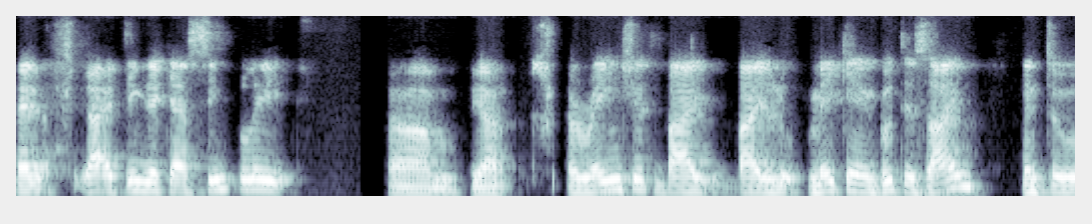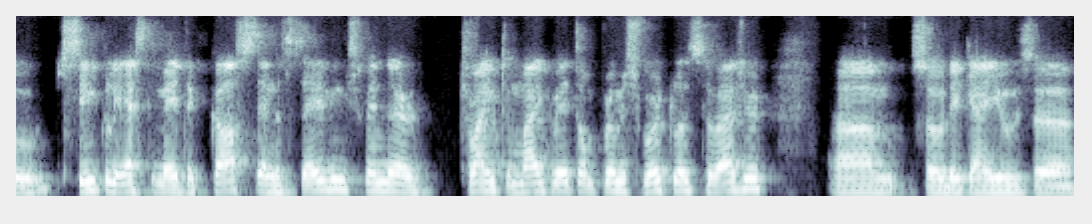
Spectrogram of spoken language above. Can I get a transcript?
and yeah i think they can simply um, yeah arrange it by by making a good design and to simply estimate the cost and the savings when they're trying to migrate on-premise workloads to Azure. Um, so they can use uh,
